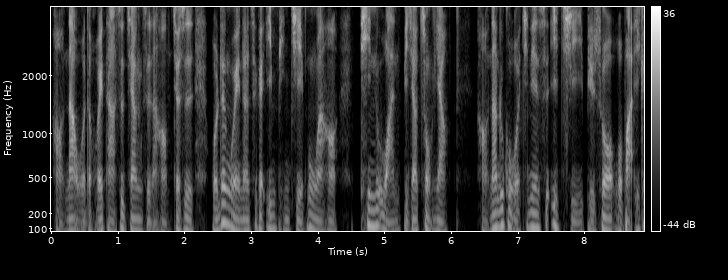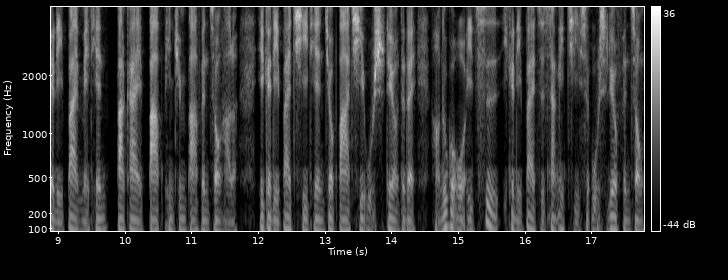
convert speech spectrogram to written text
好，那我的回答是这样子的哈，就是我认为呢，这个音频节目啊，哈，听完比比较重要。好，那如果我今天是一集，比如说我把一个礼拜每天大概八平均八分钟好了，一个礼拜七天就八七五十六，对不对？好，如果我一次一个礼拜只上一集是五十六分钟，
